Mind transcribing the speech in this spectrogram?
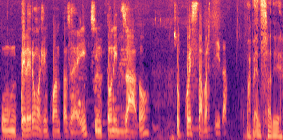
un Teleroma 56 sintonizzato su questa partita. Ma pensate,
